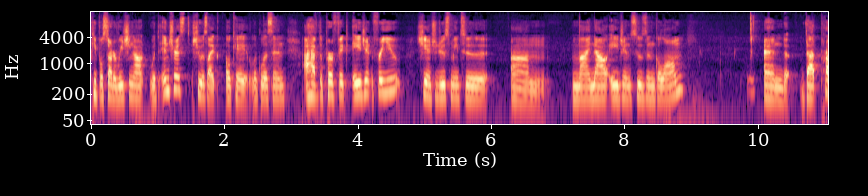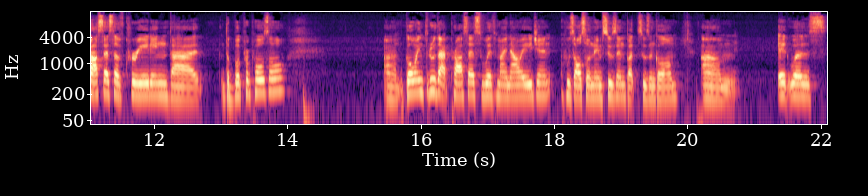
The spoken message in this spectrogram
people started reaching out with interest, she was like, okay, look, listen, I have the perfect agent for you. She introduced me to um, my now agent, Susan Galam. And that process of creating that the book proposal um, going through that process with my now agent, who's also named Susan, but Susan Galam, um, it was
